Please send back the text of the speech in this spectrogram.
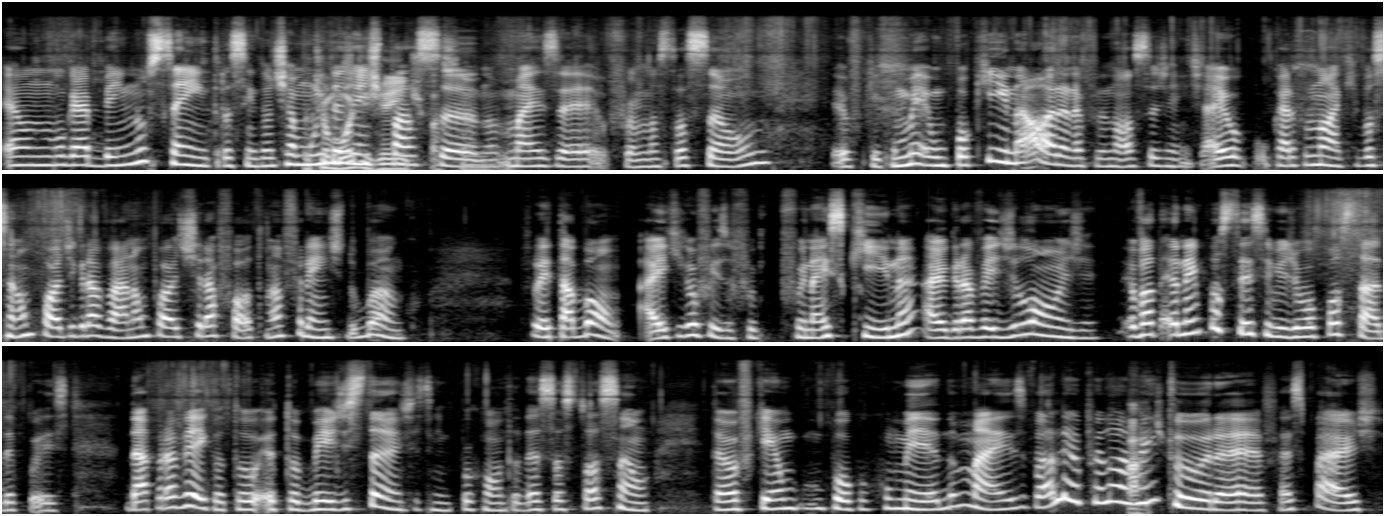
era um lugar bem no centro, assim, então tinha Tinha um muita monte de gente, gente passando, passando. Mas é, foi uma situação. Eu fiquei com medo, um pouquinho na hora, né? Falei, nossa, gente. Aí eu- o cara falou: não, aqui você não pode gravar, não pode tirar foto na frente do banco. Falei, tá bom. Aí o que, que eu fiz? Eu fui, fui na esquina, aí eu gravei de longe. Eu, vou, eu nem postei esse vídeo, eu vou postar depois. Dá pra ver que eu tô, eu tô meio distante, assim, por conta dessa situação. Então eu fiquei um, um pouco com medo, mas valeu pela Parte. aventura, é, faz parte.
